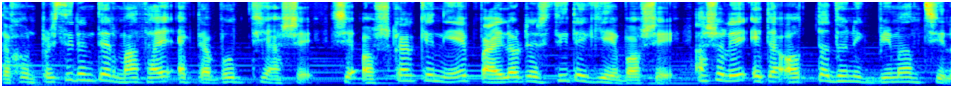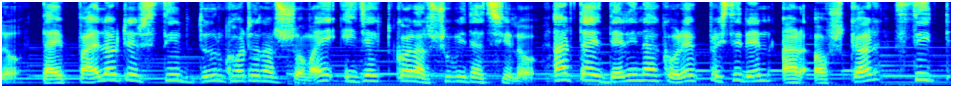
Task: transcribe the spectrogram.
তখন প্রেসিডেন্টের মাথায় একটা বুদ্ধি আসে। সে অস্কারকে নিয়ে পাইলটের সিটে গিয়ে বসে। আসলে এটা অত্যাধুনিক বিমান ছিল, তাই পাইলটের সিট দুর্ঘটনার সময় ইজেক্ট করার সুবিধা ছিল। আর তাই দেরি না করে প্রেসিডেন্ট আর অস্কার সিট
